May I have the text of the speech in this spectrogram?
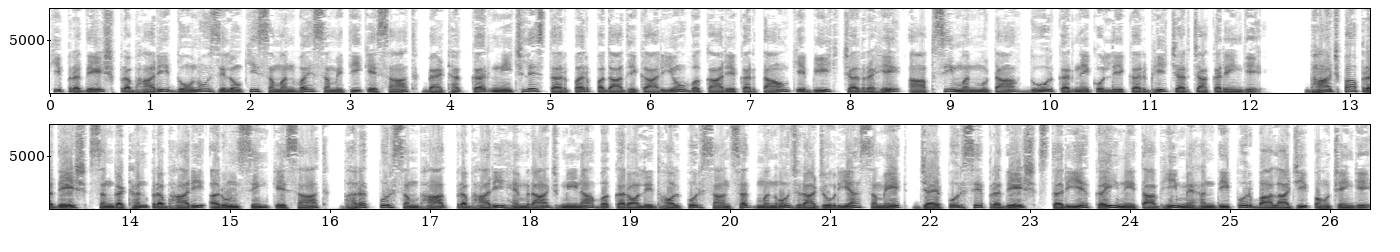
कि प्रदेश प्रभारी दोनों जिलों की समन्वय समिति के साथ बैठक कर निचले स्तर पर पदाधिकारियों व कार्यकर्ताओं के बीच चल रहे आपसी मनमुटाव दूर करने को लेकर भी चर्चा करेंगे। भाजपा प्रदेश संगठन प्रभारी अरुण सिंह के साथ भरतपुर संभाग प्रभारी हेमराज मीणा व करौली धौलपुर सांसद मनोज राजौरिया समेत जयपुर से प्रदेश स्तरीय कई नेता भी मेहंदीपुर बालाजी पहुँचेंगे।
